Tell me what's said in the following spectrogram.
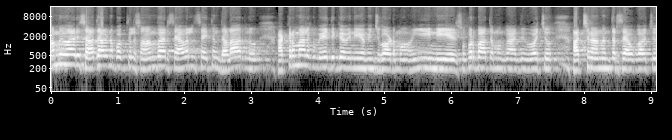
స్వామివారి సాధారణ భక్తులు స్వామివారి సేవలను సైతం దళారులు అక్రమాలకు వేదికగా వినియోగించుకోవడము ఈ సుప్రభాతము కావచ్చు అర్చన అనంతర సేవ కావచ్చు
